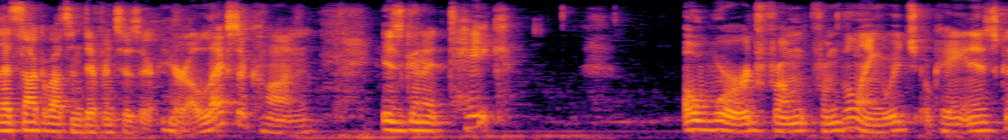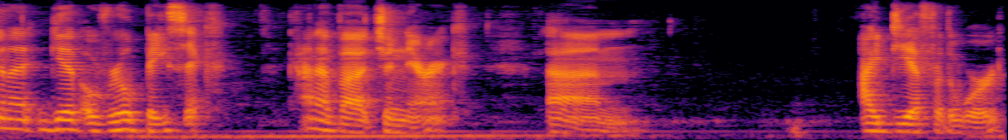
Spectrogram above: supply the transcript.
let's talk about some differences here. A lexicon is going to take a word from from the language, okay, and it's going to give a real basic kind of a generic um, idea for the word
